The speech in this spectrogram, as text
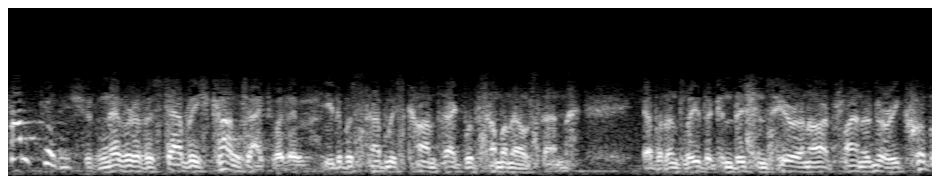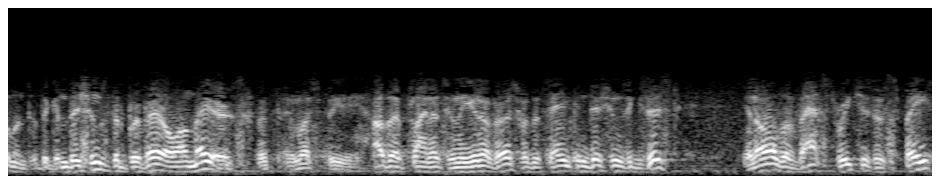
something. Should never have established contact with him. He'd have established contact with someone else then. Evidently, the conditions here on our planet are equivalent to the conditions that prevail on theirs. But there must be other planets in the universe where the same conditions exist. In all the vast reaches of space.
